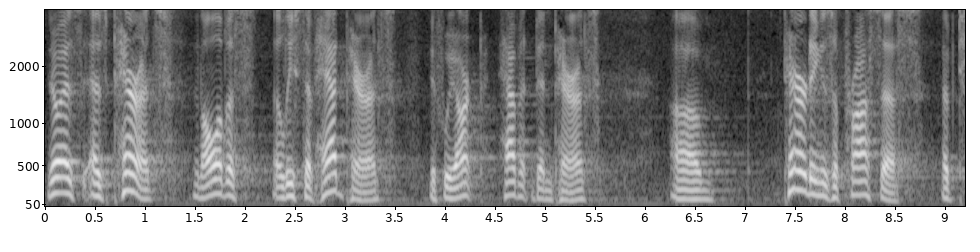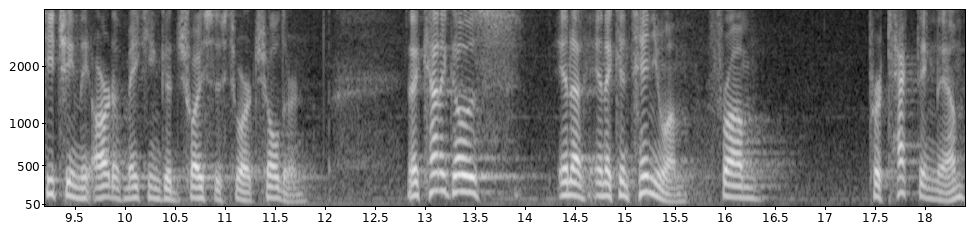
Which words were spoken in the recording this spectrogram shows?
You know, as, as parents, and all of us at least have had parents, if we aren't, haven't been parents, um, parenting is a process of teaching the art of making good choices to our children. And it kind of goes in a, in a continuum from protecting them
